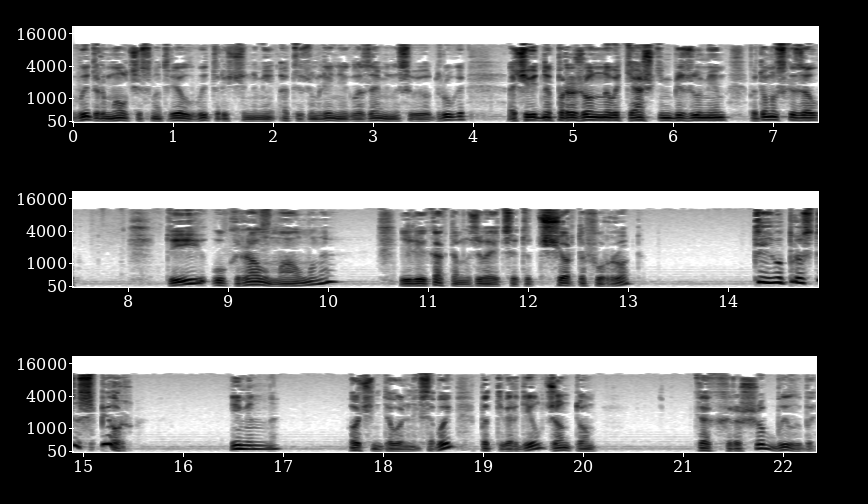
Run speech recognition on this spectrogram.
Выдр молча смотрел вытаращенными от изумления глазами на своего друга, очевидно пораженного тяжким безумием. Потом он сказал, «Ты украл Малмуна?» Или как там называется этот чертов урод? Ты его просто спер. Именно. Очень довольный собой подтвердил Джон Том. Как хорошо было бы,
